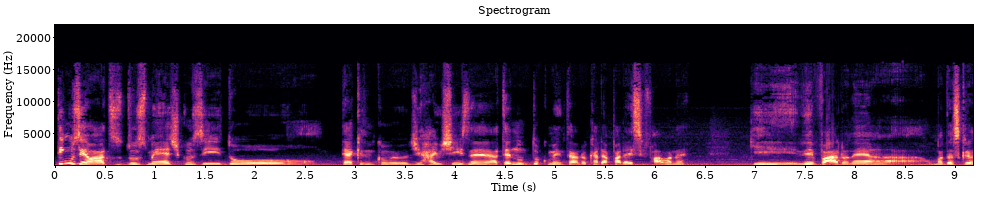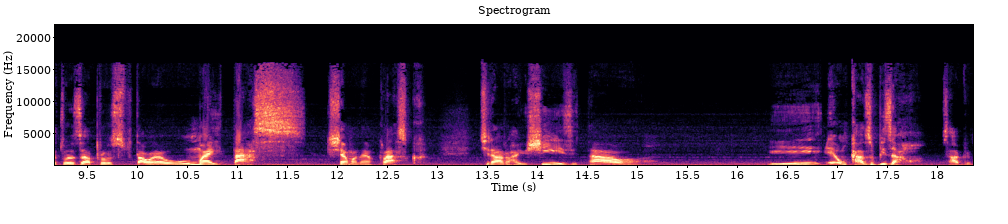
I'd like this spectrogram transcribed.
Tem os relatos dos médicos e do técnico de raio-x, né? Até no documentário o cara aparece e fala, né? Que levaram, né, a- uma das criaturas lá pro hospital, é o Maitas, que chama, né? O clássico. Tiraram o raio-x e tal. E é um caso bizarro, sabe?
